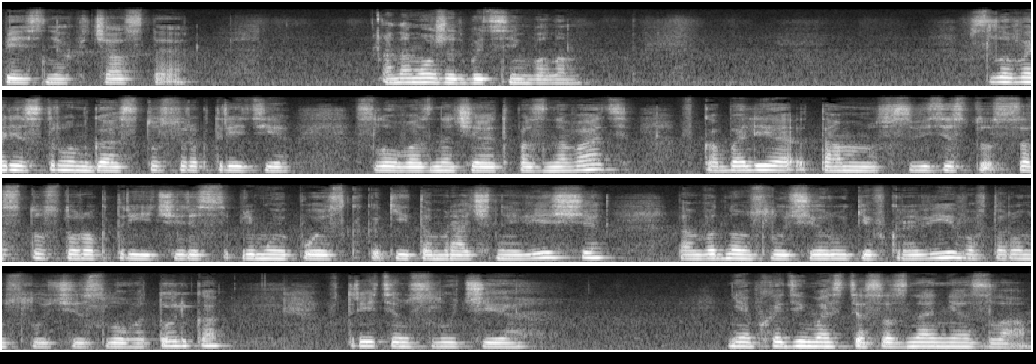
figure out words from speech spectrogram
песнях частая. Она может быть символом. В словаре Стронга 143 слово означает «познавать». В Кабале там в связи со 143 через прямой поиск какие-то мрачные вещи. Там в одном случае руки в крови, во втором случае слово «только», в третьем случае необходимость осознания зла.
